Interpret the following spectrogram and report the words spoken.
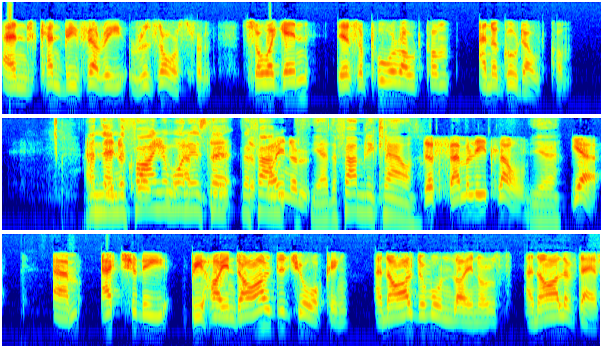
and can be very resourceful. So again, there's a poor outcome and a good outcome. And, and then, then, the final one is the, the, the fam- final, yeah, the family clown. The family clown. Yeah. Yeah. Um, actually, behind all the joking and all the one liners and all of that,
